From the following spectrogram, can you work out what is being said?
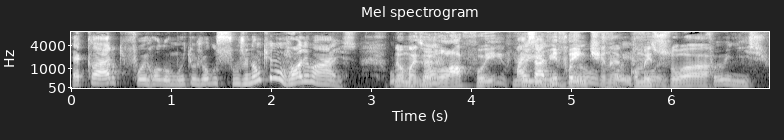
É claro que foi, rolou muito jogo sujo. Não que não role mais. Não, mas né? lá foi, foi Mas ali foi evidente, né? foi- Começou foi, a. Foi o início.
